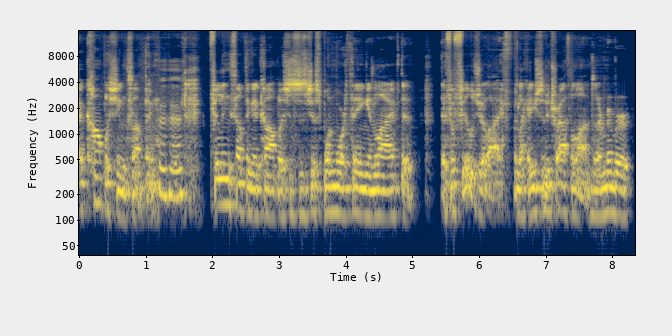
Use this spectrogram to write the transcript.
accomplishing something, Mm-hmm. feeling something accomplished is just one more thing in life that, that fulfills your life. And like I used to do triathlons, and I remember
